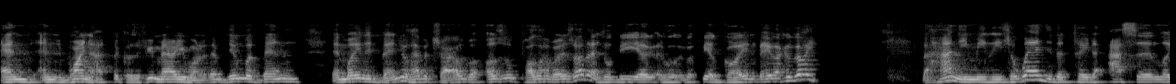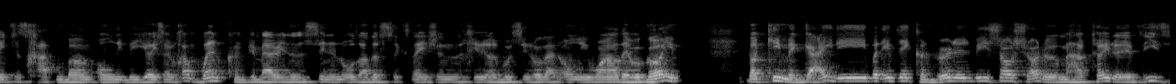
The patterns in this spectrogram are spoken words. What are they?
And and why not? Because if you marry one of them, deal with Ben and Moilid Ben, you'll have a child. It'll be a, it'll be a guy and behave like a guy. The Mili. So when did the Torah Asa Loitis Chattenbaum only be Yosef? When couldn't you marry in the sin and all the other six nations, and all that, only while they were going? But Kimegaidi, but if they converted, be so Shodum, how if these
